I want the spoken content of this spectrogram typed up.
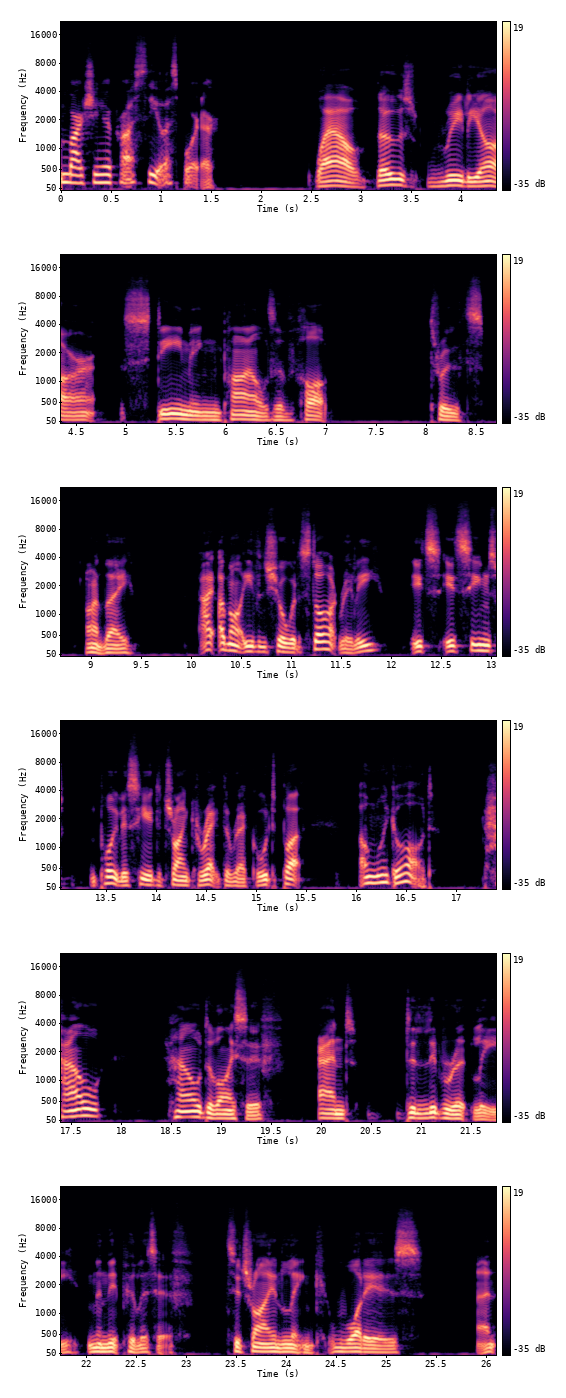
marching across the US border. Wow, those really are steaming piles of hot truths, aren't they? I, am not even sure where to start, really. It's It seems pointless here to try and correct the record, but oh my God, how, how divisive and deliberately manipulative to try and link what is an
